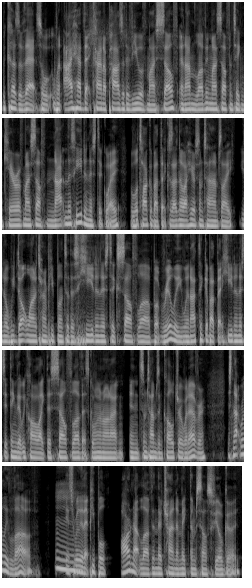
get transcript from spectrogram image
Because of that. So when I have that kind of positive view of myself and I'm loving myself and taking care of myself, not in this hedonistic way, and we'll talk about that because I know I hear sometimes like, you know, we don't want to turn people into this hedonistic self love. But really, when I think about that hedonistic thing that we call like this self love that's going on out in sometimes in culture or whatever, it's not really love. It's Mm. really that people are not loved and they're trying to make themselves feel good.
